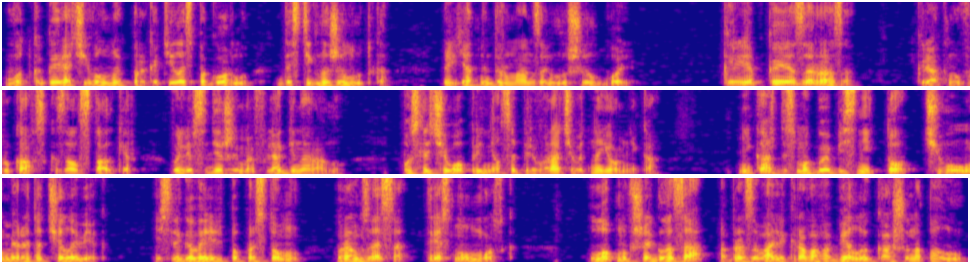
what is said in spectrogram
Водка горячей волной прокатилась по горлу, достигла желудка. Приятный дурман заглушил боль. «Крепкая зараза!» Крякнув в рукав, сказал сталкер, вылив содержимое фляги на рану. После чего принялся переворачивать наемника. Не каждый смог бы объяснить то, чего умер этот человек. Если говорить по-простому, у Рамзеса треснул мозг. Лопнувшие глаза образовали кроваво-белую кашу на полу.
